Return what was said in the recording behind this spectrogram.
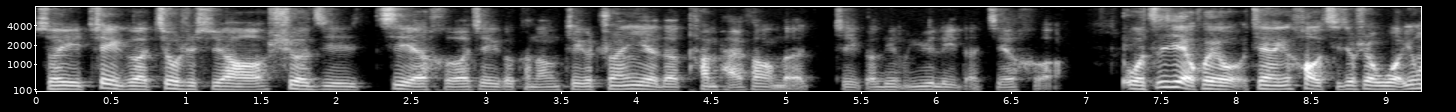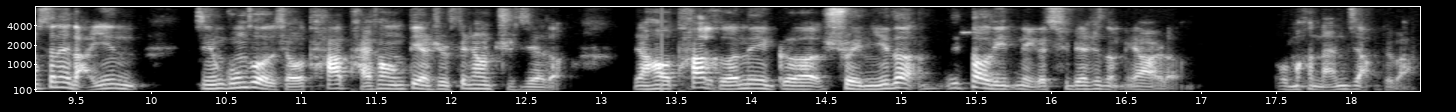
所以这个就是需要设计界和这个可能这个专业的碳排放的这个领域里的结合。我自己也会有这样一个好奇，就是我用 3D 打印进行工作的时候，它排放电是非常直接的。然后它和那个水泥的到底哪个区别是怎么样的？我们很难讲，对吧？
